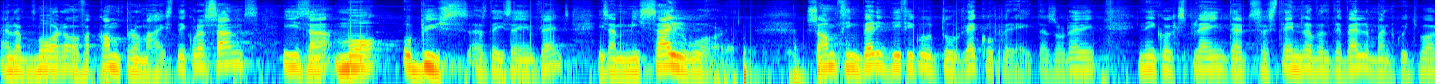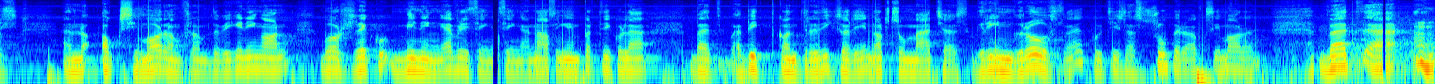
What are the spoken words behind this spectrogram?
and a more of a compromise. The croissant is a more obese, as they say in French, is a missile word, something very difficult to recuperate. As already Niko explained, that sustainable development, which was an oxymoron from the beginning on, was meaning everything and nothing in particular, but a bit contradictory, not so much as green growth, eh, which is a super oxymoron, but uh,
